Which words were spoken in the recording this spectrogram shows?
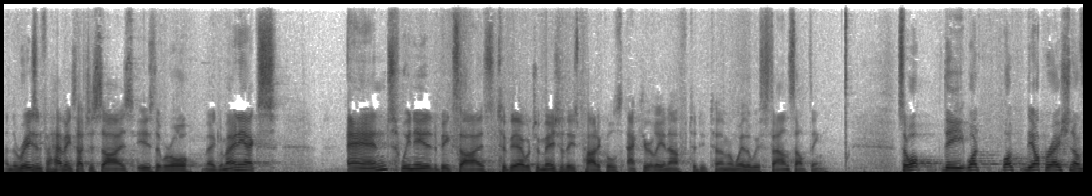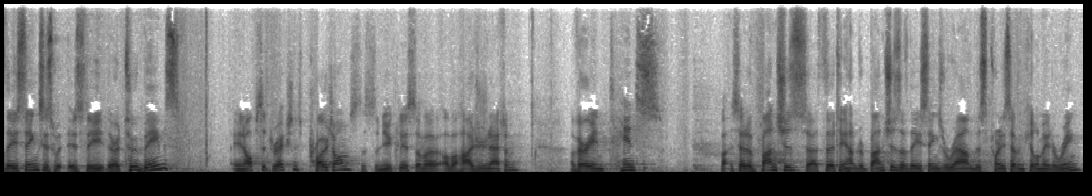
And the reason for having such a size is that we're all megalomaniacs, and we needed a big size to be able to measure these particles accurately enough to determine whether we've found something. So what the, what, what the operation of these things is, is the, there are two beams in opposite directions, protons, that's the nucleus of a, of a hydrogen atom, a very intense set of bunches, uh, 1,300 bunches of these things around this 27 kilometre ring.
